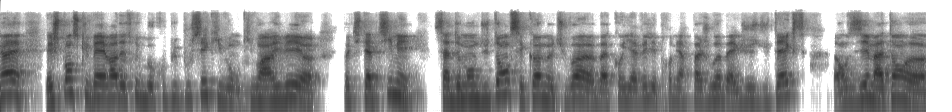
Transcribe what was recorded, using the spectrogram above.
Ouais, mais je pense qu'il va y avoir des trucs beaucoup plus poussés qui vont, qui vont arriver euh, petit à petit, mais ça demande du temps. C'est comme, tu vois, bah, quand il y avait les premières pages web avec juste du texte, on se disait, mais attends, euh,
